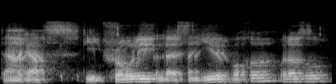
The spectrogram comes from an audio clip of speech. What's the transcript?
da gab es die Pro League und da ist dann jede Woche oder so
